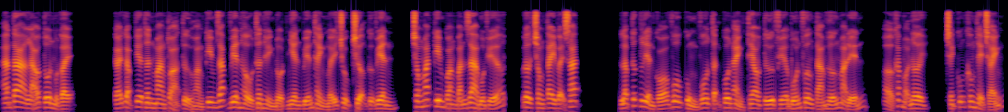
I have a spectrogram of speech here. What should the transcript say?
An ta lão tôn một vậy cái gặp kia thân mang tỏa tử hoàng kim giáp viên hầu thân hình đột nhiên biến thành mấy chục trượng cự viên, trong mắt kim quang bắn ra bốn phía, cơ trong tay gậy sắt. Lập tức liền có vô cùng vô tận côn ảnh theo tứ phía bốn phương tám hướng mà đến, ở khắp mọi nơi, tránh cũng không thể tránh,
